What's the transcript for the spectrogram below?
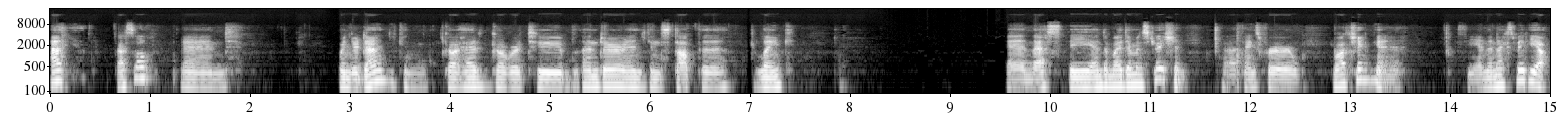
Ah, yeah, that's all. And when you're done, you can go ahead, go over to Blender, and you can stop the link. And that's the end of my demonstration. Uh, thanks for watching, and see you in the next video.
